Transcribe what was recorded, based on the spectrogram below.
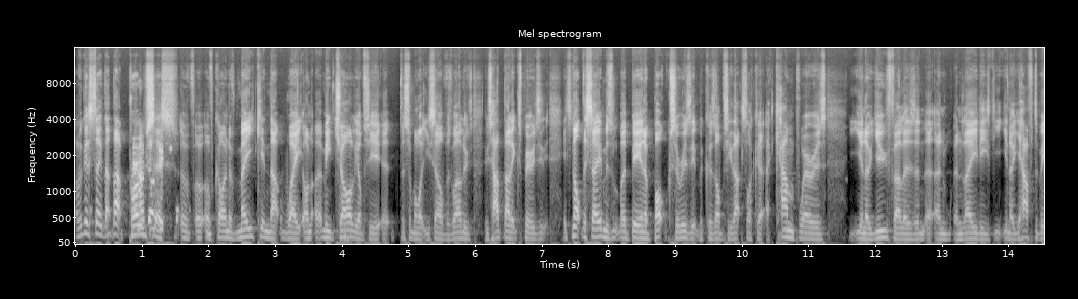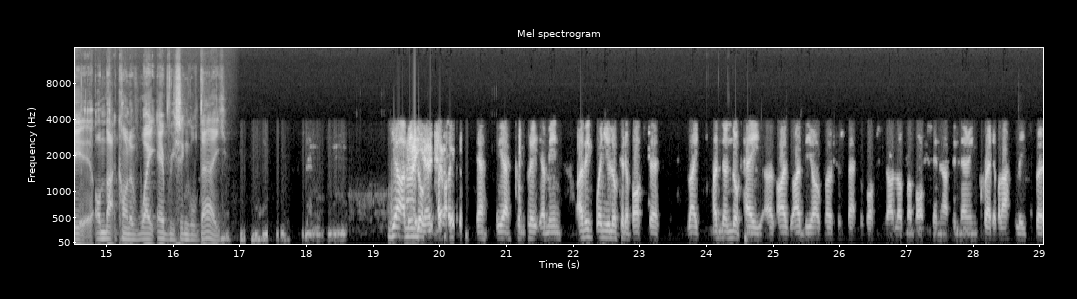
I was going to say that that process of, of, kind of making that weight on. I mean, Charlie, obviously, uh, for someone like yourself as well, who's who's had that experience, it's not the same as being a boxer, is it? Because obviously that's like a, a camp, whereas you know you fellas and, and and ladies, you know, you have to be on that kind of weight every single day. Yeah, I mean, look, yeah, yeah, completely. I mean, I think when you look at a boxer, like, and then look, hey, I, I have the utmost respect for boxers. I love my boxing. I think they're incredible athletes, but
